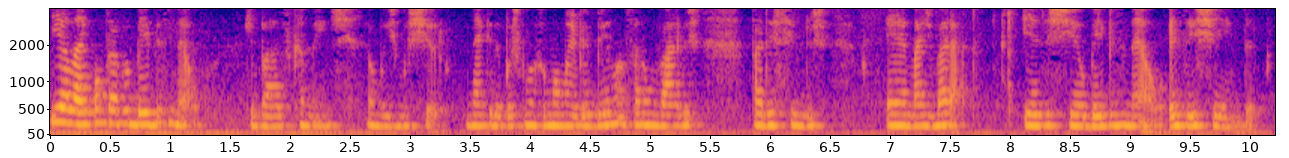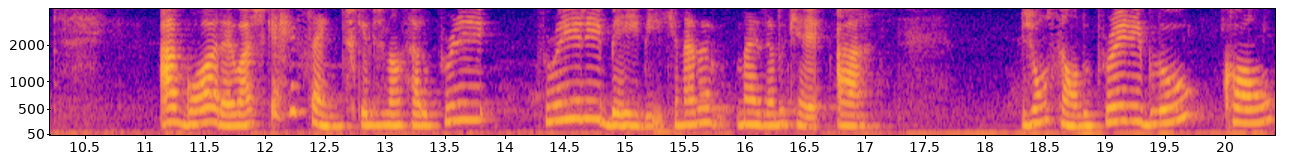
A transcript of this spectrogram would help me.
ia lá e comprava o Baby Smell, que basicamente é o mesmo cheiro, né? Que depois que lançou Mamãe Bebê, lançaram vários parecidos, é mais barato. E existia o Baby Smell, existe ainda. Agora, eu acho que é recente que eles lançaram o Pretty, Pretty Baby, que nada mais é do que a junção do Pretty Blue com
